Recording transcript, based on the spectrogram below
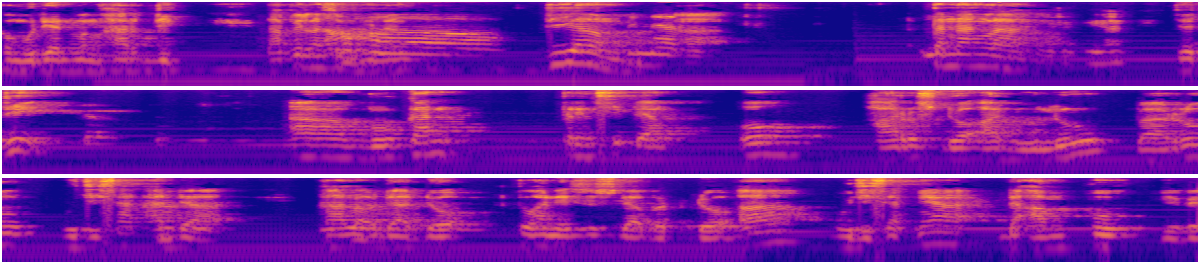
kemudian menghardik. Tapi langsung bilang oh, diam. Benar. Ah, tenanglah. Gitu kan jadi uh, bukan prinsip yang oh harus doa dulu baru mujizat ada. Kalau udah do Tuhan Yesus sudah berdoa mujizatnya udah ampuh gitu.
